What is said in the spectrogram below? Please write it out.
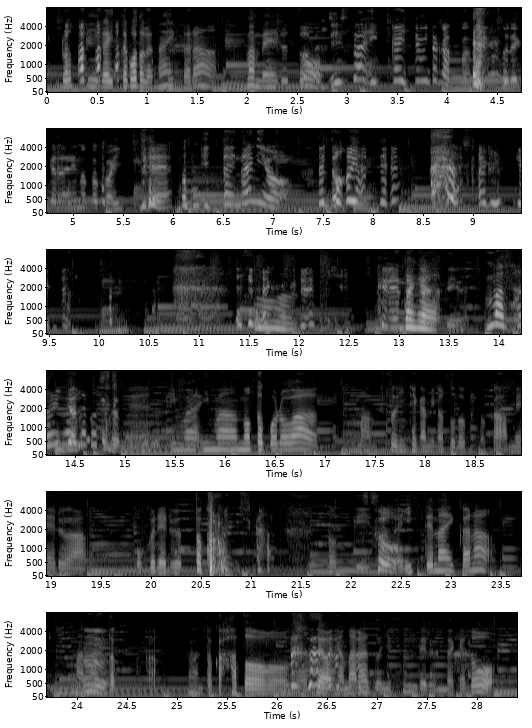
ロッティが行ったことがないからまあメールと。実際一回行ってみたかったねそれぐらいのとこ行って。一体何をどうやって鍵つけて。うんくれたかっていう。まあ幸いなことにね今今のところはまあ普通に手紙が届くとかメールが送れるところにしかロッティさんが行ってないからまあうん。なんとか、なんとか鳩のお世話にはならずに済んでるんだけど。うん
